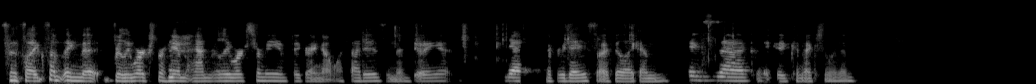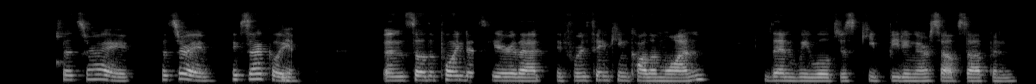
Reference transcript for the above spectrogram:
so it's like something that really works for him and really works for me, and figuring out what that is, and then doing it Yes. every day. So I feel like I'm exactly a good connection with him. that's right that's right exactly and so the point is here that if we're thinking column one then we will just keep beating ourselves up and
